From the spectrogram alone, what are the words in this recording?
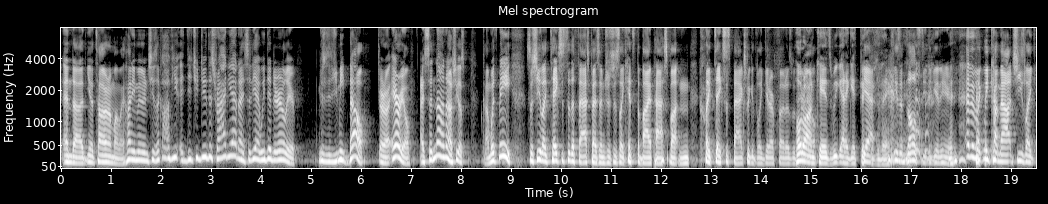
And uh, you know, tell her I'm on my honeymoon. She's like, "Oh, have you? Did you do this ride yet?" And I said, "Yeah, we did it earlier." She said, "Did you meet Belle or uh, Ariel?" I said, "No, no." She goes, "Come with me." So she like takes us to the fast pass entrance, just like hits the bypass button, like takes us back so we could like get our photos with. Hold Ariel. on, kids. We got to get Yeah, pictures of there. these adults need to get in here. And then like we come out, and she's like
